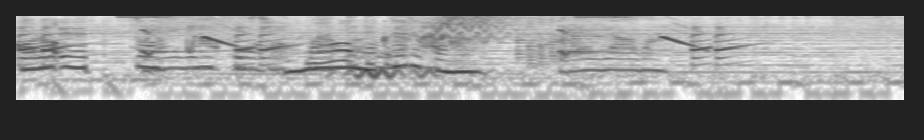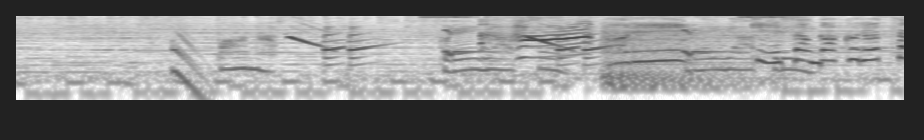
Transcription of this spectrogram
コロ。えっとこんなに出るかな。プレイヤー1計算が狂った。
